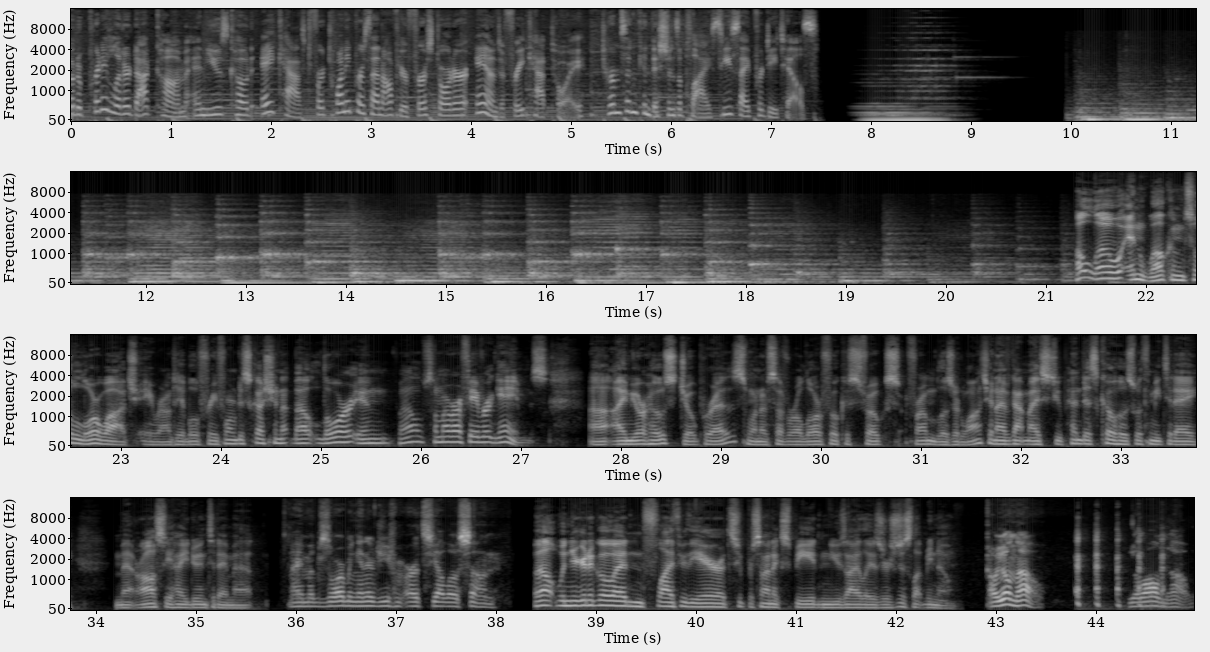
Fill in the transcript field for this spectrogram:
Go to prettylitter.com and use code ACAST for 20% off your first order and a free cat toy. Terms and conditions apply. See site for details. Hello and welcome to Lore Watch, a roundtable freeform discussion about lore in, well, some of our favorite games. Uh, I'm your host, Joe Perez, one of several lore focused folks from Blizzard Watch, and I've got my stupendous co host with me today, Matt Rossi. How you doing today, Matt? I'm absorbing energy from Earth's yellow sun. Well, when you're going to go ahead and fly through the air at supersonic speed and use eye lasers, just let me know. Oh, you'll know. you'll all know.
